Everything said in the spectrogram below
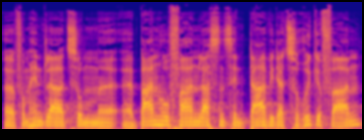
äh, vom Händler zum äh, Bahnhof fahren lassen, sind da wieder zurückgefahren.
